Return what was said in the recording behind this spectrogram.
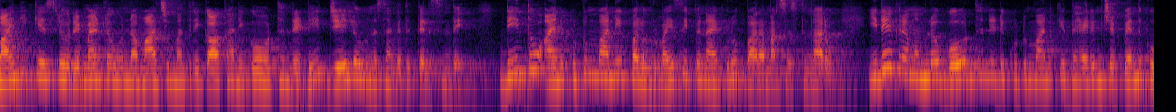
మైనింగ్ కేసులో రిమాండ్లో ఉన్న మాజీ మంత్రి కాకాని గోవర్ధన్ రెడ్డి జైల్లో ఉన్న సంగతి తెలిసిందే. దీంతో ఆయన కుటుంబాన్ని పలువురు వైసీపీ నాయకులు పరామర్శిస్తున్నారు. ఇదే క్రమంలో గోవర్ధన్ రెడ్డి కుటుంబానికి ధైర్యం చెప్పేందుకు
